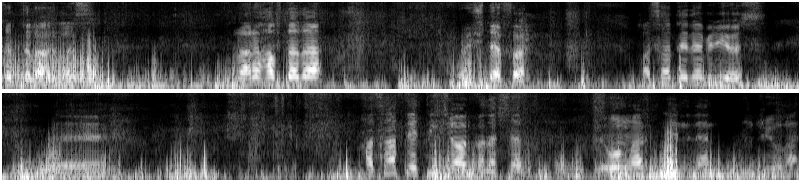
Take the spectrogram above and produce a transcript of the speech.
kıtlılarımız. Bunları haftada 3 defa hasat edebiliyoruz. Ee, hasat ettikçe arkadaşlar onlar yeniden tutuyorlar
